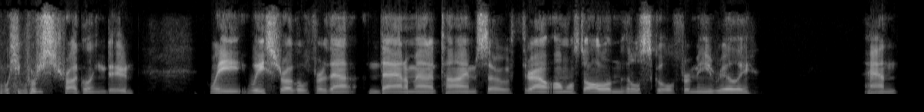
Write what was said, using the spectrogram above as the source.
we were struggling, dude we we struggled for that that amount of time. So throughout almost all of middle school for me, really, and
